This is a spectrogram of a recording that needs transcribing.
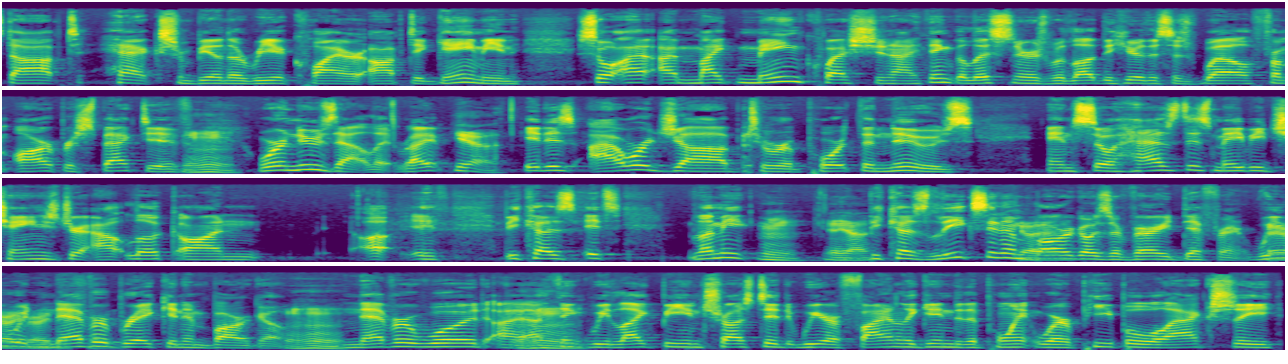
stopped Hex from being able to reacquire Optic Gaming. So I, I my main question, I think the listeners would love to hear this as well from our perspective. Mm-hmm. We're a news outlet, right? Yeah. It is our job to report the news. And so has this maybe changed your outlook on uh, if because it's let me mm, yeah. because leaks and embargoes are very different. We Very, would very never different. break an embargo. Mm-hmm. Never would. I, I mm-hmm. think we like being trusted. We are finally getting to the point where people will actually,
